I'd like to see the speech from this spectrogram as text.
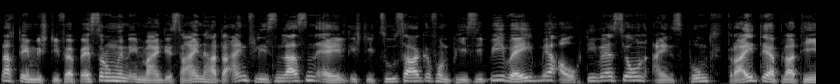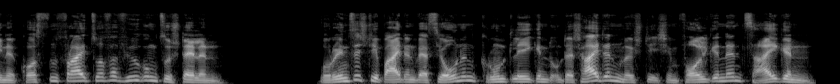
Nachdem ich die Verbesserungen in mein Design hatte einfließen lassen, erhielt ich die Zusage von PCBWay, mir auch die Version 1.3 der Platine kostenfrei zur Verfügung zu stellen. Worin sich die beiden Versionen grundlegend unterscheiden, möchte ich im Folgenden zeigen.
